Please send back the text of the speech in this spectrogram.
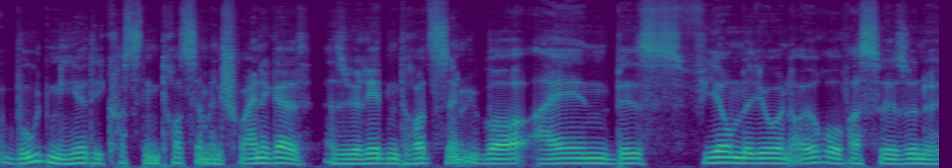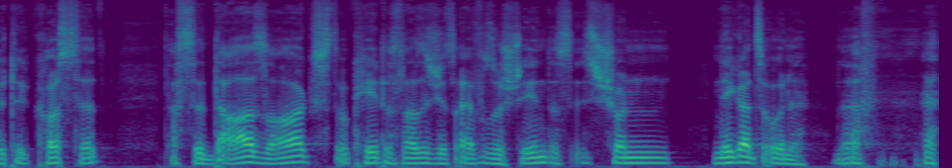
Buden hier, die kosten trotzdem ein Schweinegeld. Also wir reden trotzdem über ein bis vier Millionen Euro, was so eine Hütte kostet. Dass du da sagst, okay, das lasse ich jetzt einfach so stehen, das ist schon nicht ganz ohne. Ne?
